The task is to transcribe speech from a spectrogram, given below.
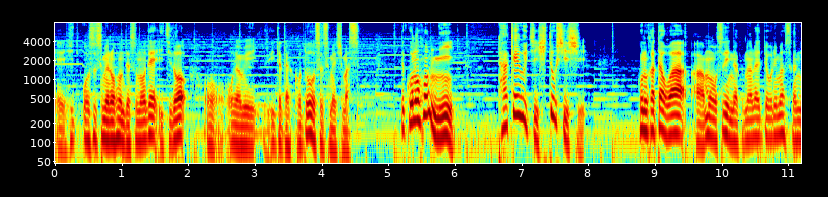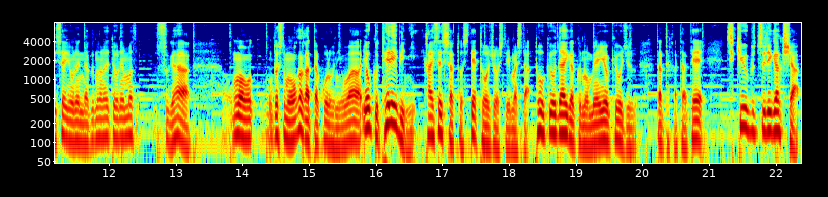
えー、おすすめの本ですので一度お読みいただくことをお勧めします。でこの本に竹内仁氏この方はあもうすでに亡くなられておりますが2004年亡くなられておりますがまあ、私ども若かった頃にはよくテレビに解説者として登場していました東京大学の名誉教授だった方で地球物理学者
